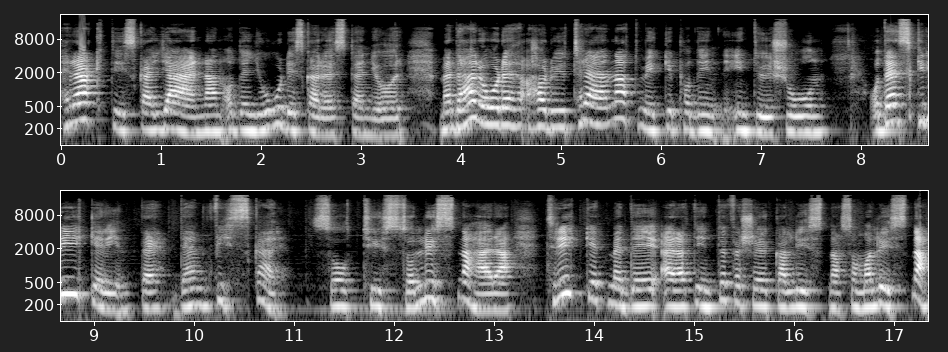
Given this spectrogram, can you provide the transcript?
praktiska hjärnan och den jordiska rösten gör. Men det här året har du ju tränat mycket på din intuition och den skriker inte, den viskar. Så tyst, så lyssna här. Tricket med det är att inte försöka lyssna som att lyssna.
